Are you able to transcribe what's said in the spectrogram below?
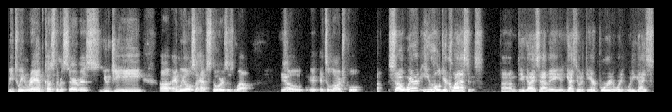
between Ramp customer service, UGE, uh, and we also have stores as well. Yeah. So it, it's a large pool. So where do you hold your classes? Um, do you guys have a? You guys do it at the airport, or what, what do you guys?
